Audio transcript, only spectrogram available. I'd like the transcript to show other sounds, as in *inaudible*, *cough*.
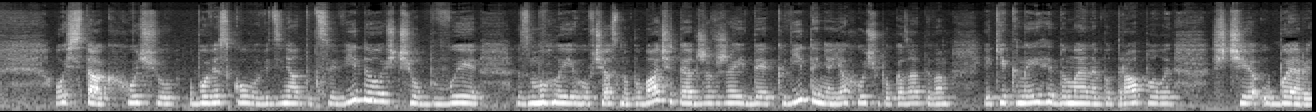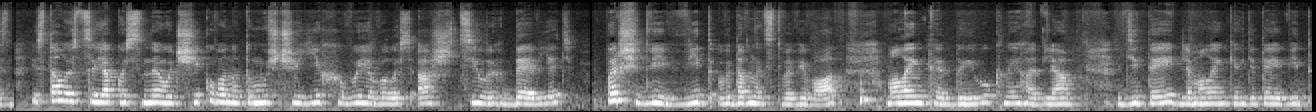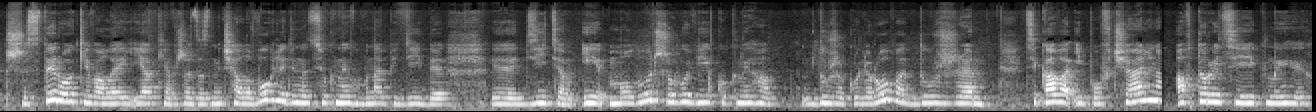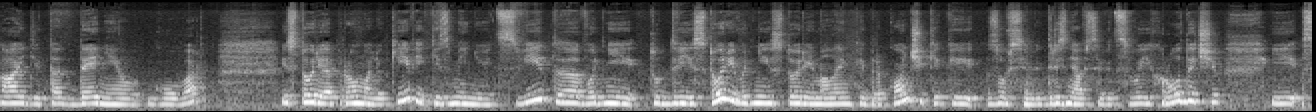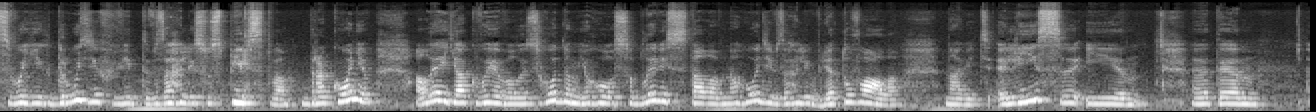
Ось так хочу обов'язково відзняти це відео, щоб ви змогли його вчасно побачити, адже вже йде квітень, я хочу показати вам, які книги до мене потрапили ще у березні. І сталося це якось неочікувано, тому що їх виявилось аж цілих дев'ять. Перші дві від видавництва Віват, маленьке диво, книга для дітей, для маленьких дітей від 6 років. Але як я вже зазначала в огляді на цю книгу, вона підійде е, дітям і молодшого віку. Книга дуже кольорова, дуже цікава і повчальна. Автори цієї книги Гайді та Деніел Говард. Історія про малюків, які змінюють світ. Е, В одній тут дві історії. В одній історії маленький дракончик, який зовсім відрізнявся від своїх родичів і своїх друзів, від взагалі суспільства драконів. Але як виявилось згодом, його особливість стала в нагоді, взагалі врятувала навіть ліс і е, те.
